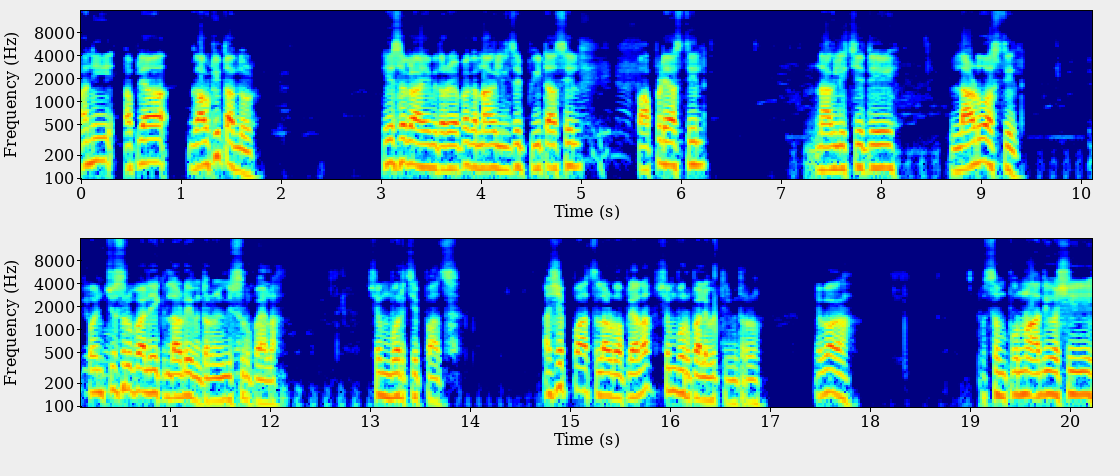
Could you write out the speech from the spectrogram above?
आणि आपल्या गावठी तांदूळ. हे सगळं आहे मित्रांनो. बघा नागलीचे पीठ असेल पापडे असतील. नागलीचे ते लाडू असतील. पंचवीस रुपयाला एक लाडू आहे मित्रांनो वीस रुपयाला. शंभरचे पाच. असे पाच लाडू आपल्याला शंभर रुपयाला भेटतील मित्रांनो. हे बघा. संपूर्ण आदिवासी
